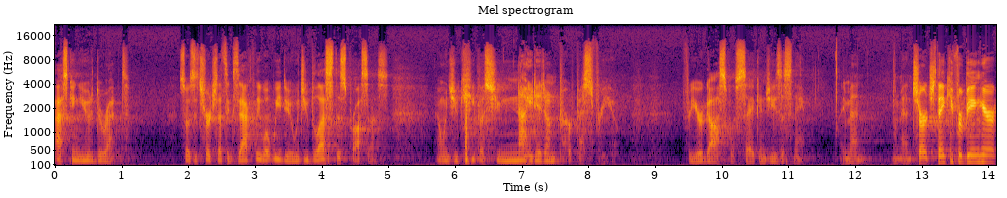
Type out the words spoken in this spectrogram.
asking you to direct. So, as a church, that's exactly what we do. Would you bless this process? And would you keep us united on purpose for you, for your gospel's sake? In Jesus' name, amen. Amen. Church, thank you for being here,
